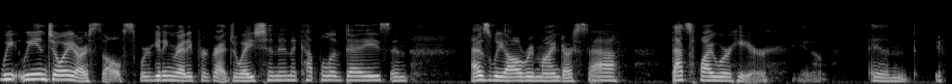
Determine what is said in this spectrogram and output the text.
we, we enjoy ourselves. We're getting ready for graduation in a couple of days. And as we all remind our staff, that's why we're here, you know. And if,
